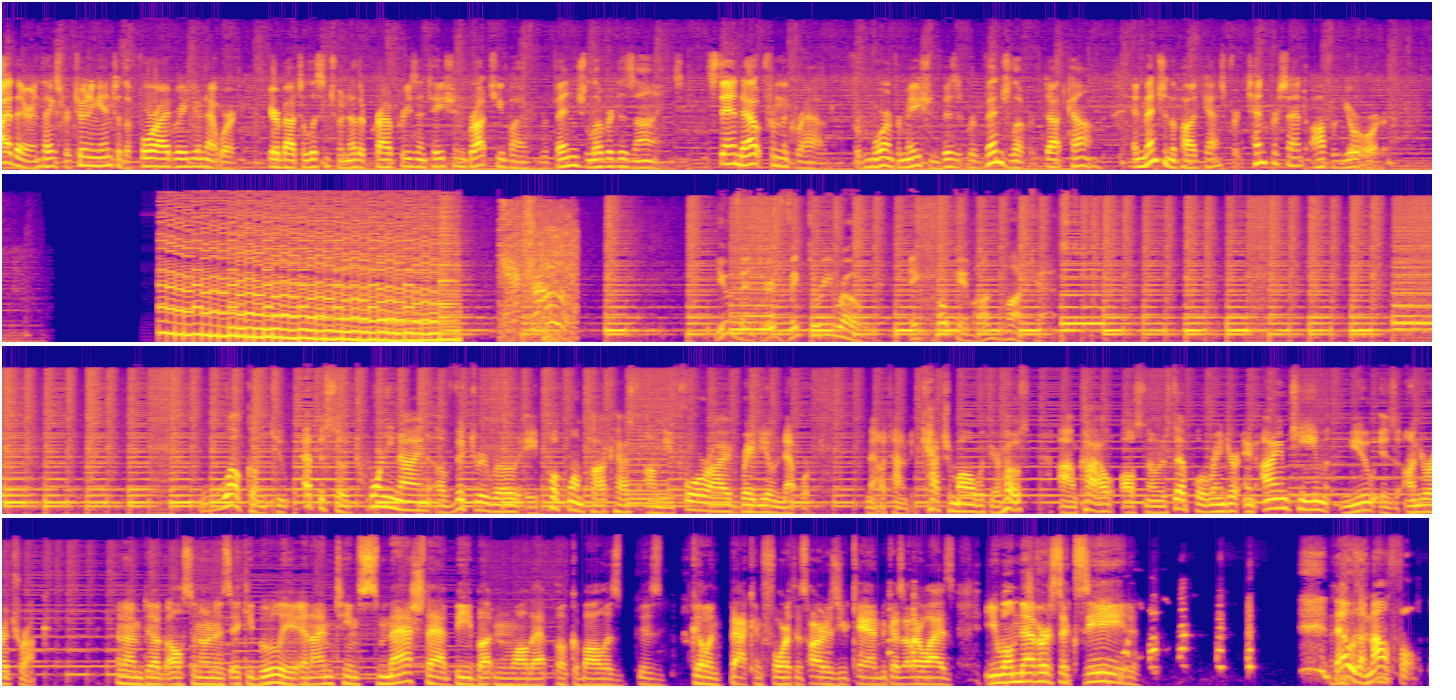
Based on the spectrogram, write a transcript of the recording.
Hi there, and thanks for tuning in to the Four Eyed Radio Network. You're about to listen to another proud presentation brought to you by Revenge Lover Designs. Stand out from the crowd. For more information, visit revengelover.com and mention the podcast for 10% off of your order. You've entered Victory Road, a Pokemon podcast. Welcome to episode 29 of Victory Road, a Pokemon podcast on the Four Eyed Radio Network. Now, time to catch 'em all with your host. I'm Kyle, also known as Deadpool Ranger, and I am Team Mew is under a truck. And I'm Doug, also known as Icky Booley, and I'm team smash that B button while that Pokeball is is going back and forth as hard as you can, because otherwise you will never succeed. That was a mouthful.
